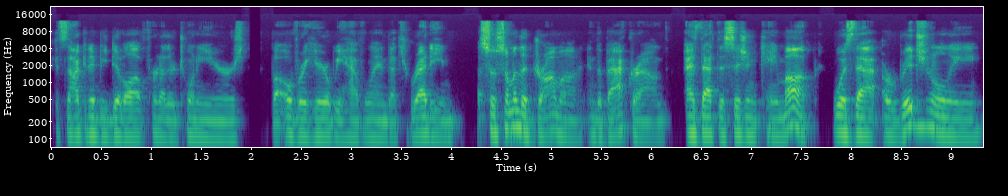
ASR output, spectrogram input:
It's not going to be developed for another 20 years but over here we have land that's ready. So some of the drama in the background as that decision came up was that originally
